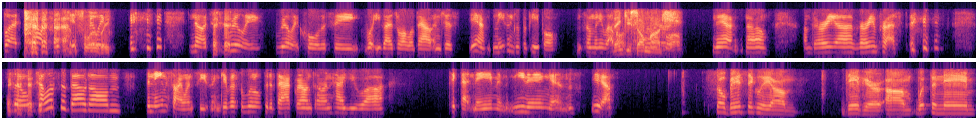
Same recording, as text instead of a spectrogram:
but no, it's, it's Absolutely. really no, it's just really, really cool to see what you guys are all about, and just yeah, amazing group of people on so many levels. Thank you so Really much. cool. Yeah, no, I'm very, uh very impressed. so tell us about um the name Silent Season. Give us a little bit of background on how you uh picked that name and the meaning, and yeah. So basically, um, Dave here. Um, with the name,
